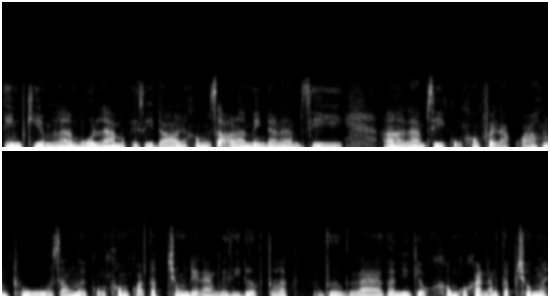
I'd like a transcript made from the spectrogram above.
tìm kiếm là muốn làm một cái gì đó nhưng không rõ là mình đang làm gì à, làm gì cũng không phải là quá hứng thú xong rồi cũng không quá tập trung để làm cái gì được. Tức là là gần như kiểu không có khả năng tập trung ấy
